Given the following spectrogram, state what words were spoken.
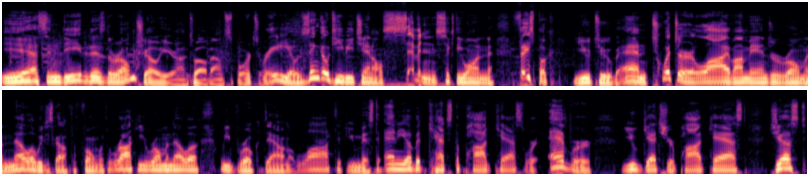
Yes, indeed. It is the Rome Show here on 12 Ounce Sports Radio, Zingo TV channel 761, Facebook, YouTube, and Twitter. Live, I'm Andrew Romanella. We just got off the phone with Rocky Romanella. We broke down a lot. If you missed any of it, catch the podcast wherever you get your podcast. Just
